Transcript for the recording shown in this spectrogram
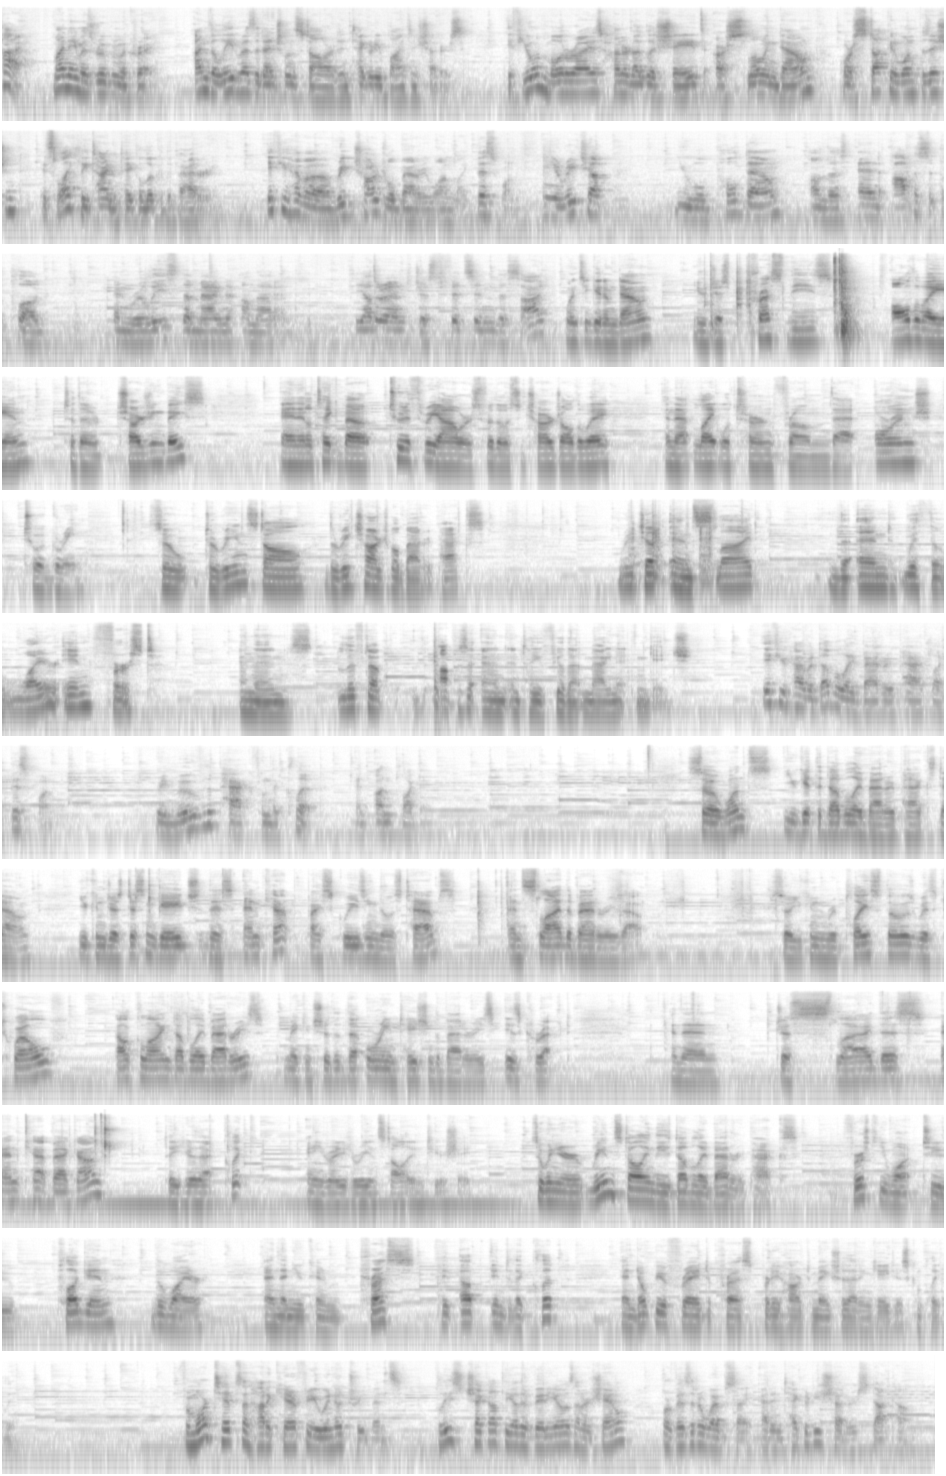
Hi, my name is Reuben McRae. I'm the lead residential installer at Integrity Blinds and Shutters. If your motorized Hunter Douglas shades are slowing down or stuck in one position, it's likely time to take a look at the battery. If you have a rechargeable battery one like this one, when you reach up, you will pull down on the end opposite the plug and release the magnet on that end. The other end just fits in the side. Once you get them down, you just press these all the way in to the charging base and it'll take about two to three hours for those to charge all the way and that light will turn from that orange to a green. So to reinstall the rechargeable battery packs, reach up and slide the end with the wire in first and then lift up the opposite end until you feel that magnet engage. If you have a AA battery pack like this one, remove the pack from the clip and unplug it. So once you get the AA battery packs down, you can just disengage this end cap by squeezing those tabs and slide the batteries out. So you can replace those with 12 alkaline AA batteries, making sure that the orientation of the batteries is correct. And then just slide this end cap back on till you hear that click and you're ready to reinstall it into your shade. So when you're reinstalling these AA battery packs, first you want to plug in the wire and then you can press it up into the clip and don't be afraid to press pretty hard to make sure that engages completely. For more tips on how to care for your window treatments, please check out the other videos on our channel or visit our website at integrityshutters.com.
